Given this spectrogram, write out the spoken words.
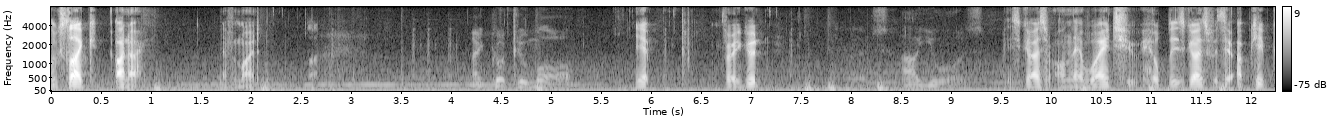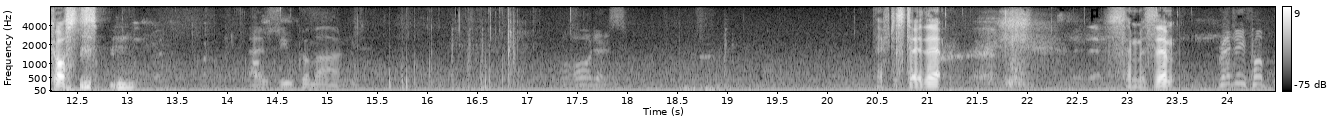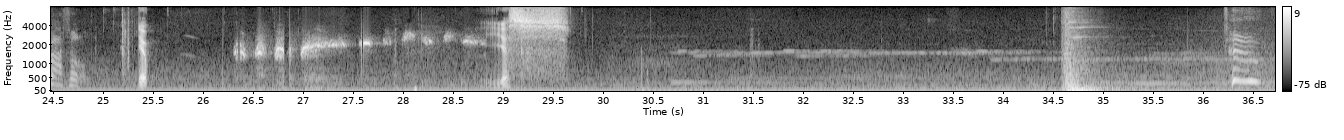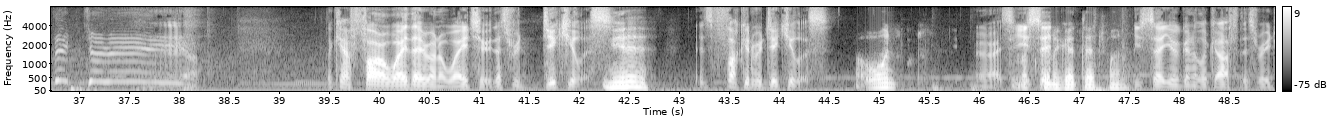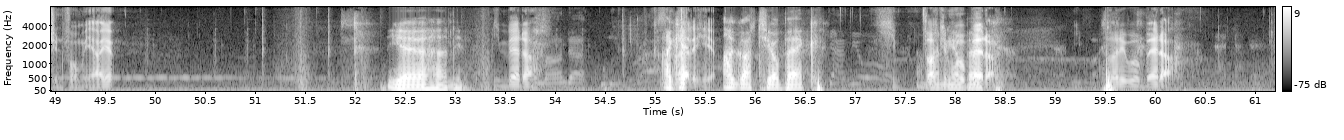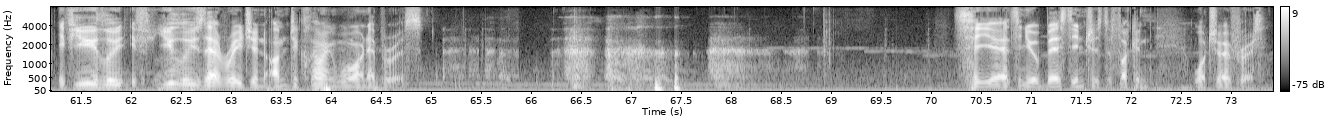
Looks like. Oh no. Never mind. I could do more. Yep. Very good. Are yours. These guys are on their way to help these guys with their upkeep costs. As you command. They have to stay there. Same with them. Ready for battle. Yep. Yes. To victory! Look how far away they run away to. That's ridiculous. Yeah. It's fucking ridiculous. I want. Alright, so I'm you said gonna get that one. you say you're gonna look after this region for me, are you? Yeah, honey. Better. I get- here. I got your back. You I'm fucking will back. better. You bloody will better. If you lose, if you lose that region, I'm declaring war on Epirus. so yeah, it's in your best interest to fucking watch over it.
